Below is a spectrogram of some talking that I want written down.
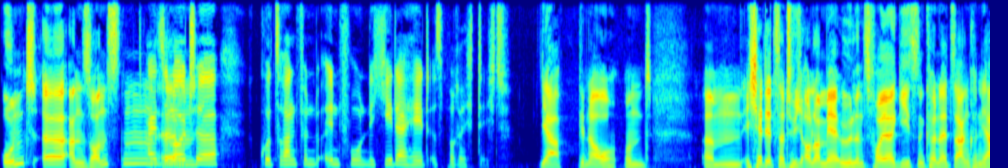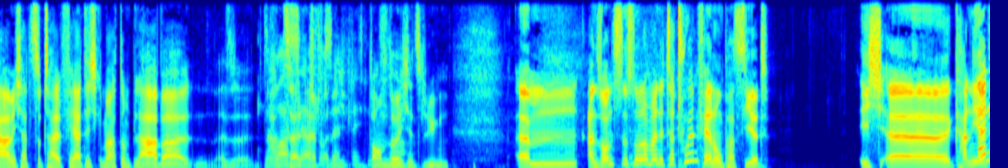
Und äh, ansonsten. Also ähm, Leute, kurz Randinfo, nicht jeder Hate ist berechtigt. Ja, genau. Und ähm, ich hätte jetzt natürlich auch noch mehr Öl ins Feuer gießen können, hätte sagen können, ja, mich hat es total fertig gemacht und bla, aber also, So hat es halt ja einfach nicht. Warum soll ich ja. jetzt lügen? Ähm, ansonsten ist nur noch meine Tattoo-Entfernung passiert. Ich äh, kann jetzt. Mann,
